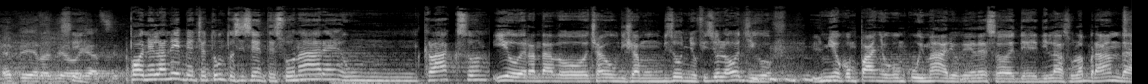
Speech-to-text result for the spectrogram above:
È vero, è vero, Sì. ragazzi. Poi nella nebbia a un certo punto si sente suonare un clacson. Io ero andato, avevo diciamo un bisogno fisiologico. Il mio compagno con cui Mario, che adesso è di, di là sulla branda,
